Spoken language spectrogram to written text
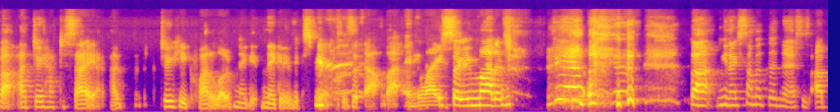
but I do have to say, I do hear quite a lot of neg- negative experiences about that anyway. So you might have. Yeah, but, you know, some of the nurses are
